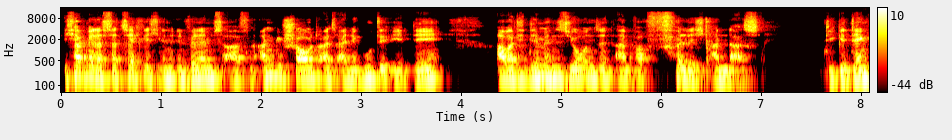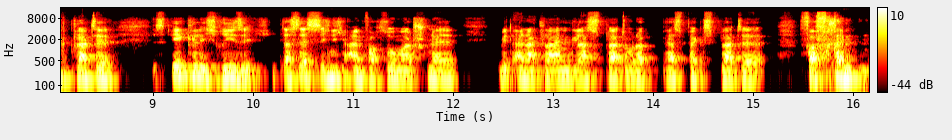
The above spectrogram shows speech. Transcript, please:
Ich habe mir das tatsächlich in, in Wilhelmshaven angeschaut als eine gute Idee, aber die Dimensionen sind einfach völlig anders. Die Gedenkplatte ist ekelig riesig. Das lässt sich nicht einfach so mal schnell mit einer kleinen Glasplatte oder Perspexplatte verfremden.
